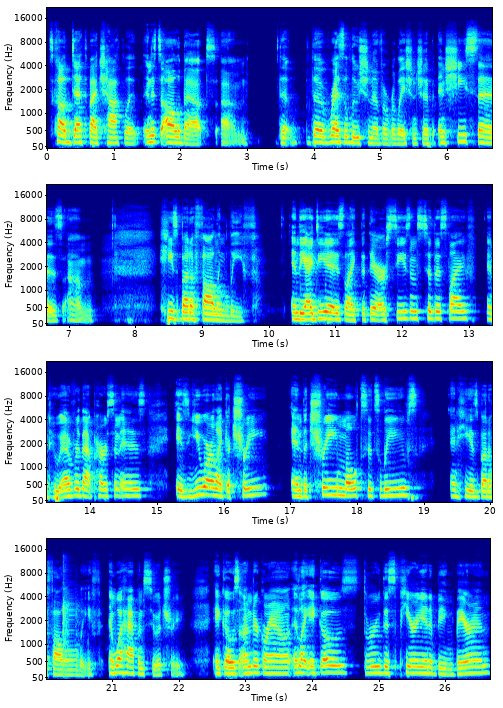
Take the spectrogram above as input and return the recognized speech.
it's called "Death by Chocolate," and it's all about um, the the resolution of a relationship. And she says, um, "He's but a falling leaf." And the idea is like that there are seasons to this life, and whoever that person is, is you are like a tree, and the tree molts its leaves and he is but a falling leaf. And what happens to a tree? It goes underground, it, like it goes through this period of being barren,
